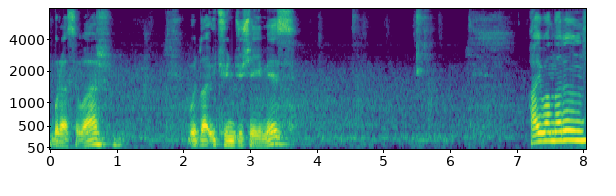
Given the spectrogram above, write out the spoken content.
burası var. Bu da üçüncü şeyimiz. Hayvanların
